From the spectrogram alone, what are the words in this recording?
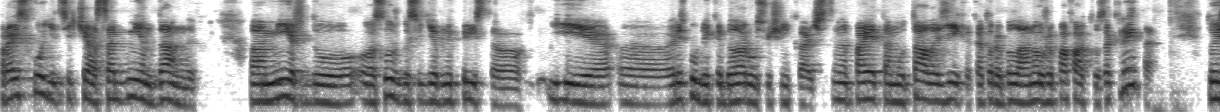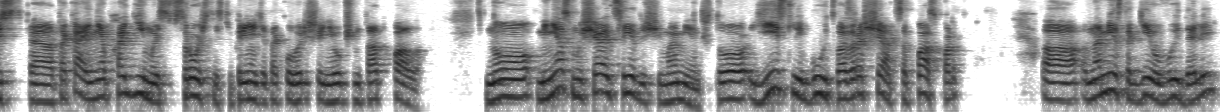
Происходит сейчас обмен данных а, между э, службой судебных приставов и э, Республикой Беларусь очень качественно, поэтому та лазейка, которая была, она уже по факту закрыта. То есть э, такая необходимость в срочности принятия такого решения, в общем-то, отпала. Но меня смущает следующий момент, что если будет возвращаться паспорт на место, где его выдали,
